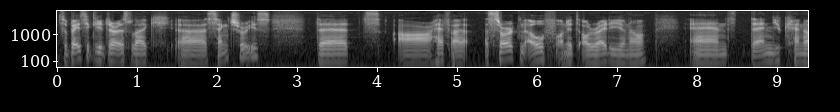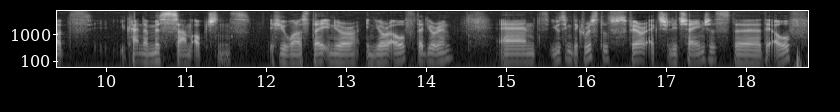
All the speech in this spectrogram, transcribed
So basically there is like uh, sanctuaries that are have a, a certain oath on it already, you know, and then you cannot you kind of miss some options if you want to stay in your in your oath that you're in. And using the crystal sphere actually changes the the oath,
